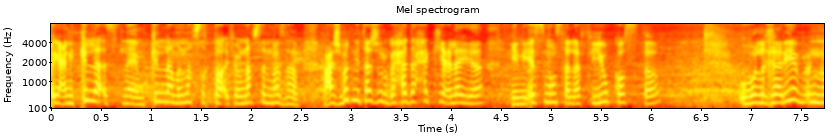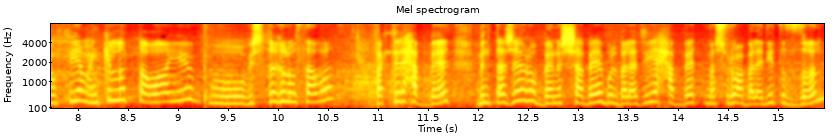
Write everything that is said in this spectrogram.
يعني كلها إسلام كلها من نفس الطائفة من نفس المذهب. عجبتني تجربة حدا حكي عليها يعني اسمه سلفيو كوستا. والغريب إنه فيها من كل الطوائف وبيشتغلوا سوا. فكتير حبيت. من تجارب بين الشباب والبلدية حبيت مشروع بلدية الظل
